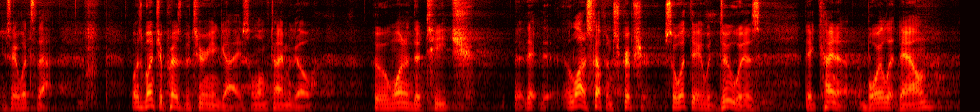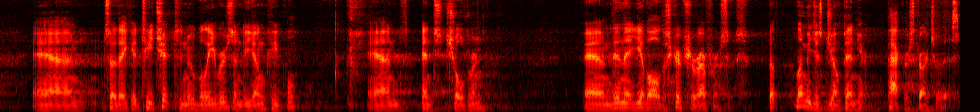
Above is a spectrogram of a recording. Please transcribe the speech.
You say, what's that? Well, it was a bunch of Presbyterian guys a long time ago who wanted to teach a lot of stuff in Scripture. So what they would do is they'd kind of boil it down, and so they could teach it to new believers and to young people, and and to children, and then they give all the Scripture references. But let me just jump in here. Packer starts with this.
